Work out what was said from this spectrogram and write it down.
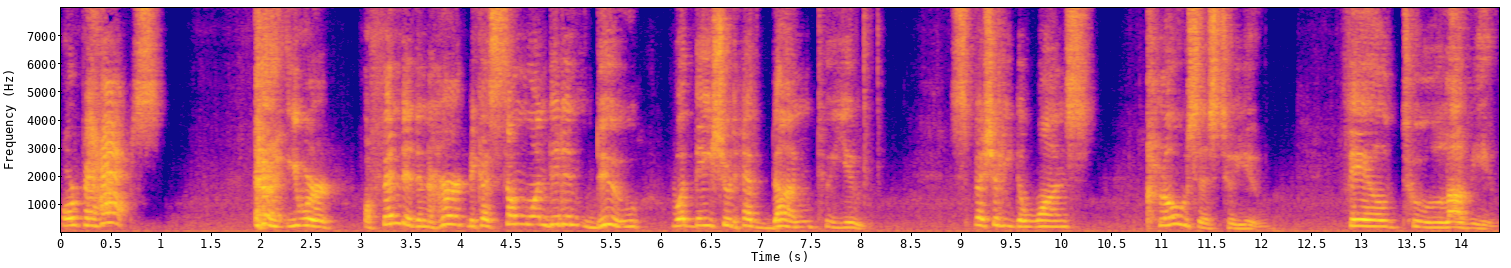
Or perhaps you were offended and hurt because someone didn't do what they should have done to you especially the ones closest to you, failed to love you,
